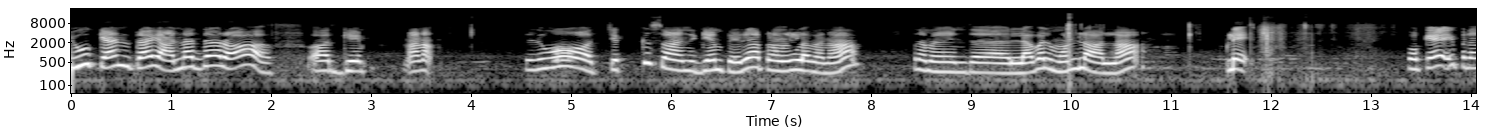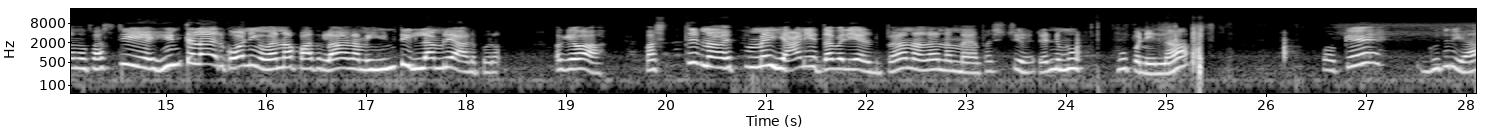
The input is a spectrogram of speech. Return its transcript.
You can try another of or game வேணாம். எதுவோ செக்கு சா இந்த கேம் பேர். அப்புறம் நம்மளுக்குலாம் வேணாம். இப்போ நம்ம இந்த லெவல் ஒன்ல ஆடலாம். ப்ளே ஓகே இப்போ நம்ம ஃபஸ்ட்டு ஹிண்ட்டெல்லாம் இருக்கோம் நீங்கள் வேணால் பார்த்துக்கலாம். நம்ம ஹிண்ட்டு இல்லாமலே ஆட போகிறோம் ஓகேவா ஃபஸ்ட்டு நான் எப்பவுமே யானையை தான் வெளியே எடுப்பேன் அதனால் நம்ம ஃபஸ்ட்டு ரெண்டு மூவ் மூவ் பண்ணிடலாம். ஓகே குதிரையா?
